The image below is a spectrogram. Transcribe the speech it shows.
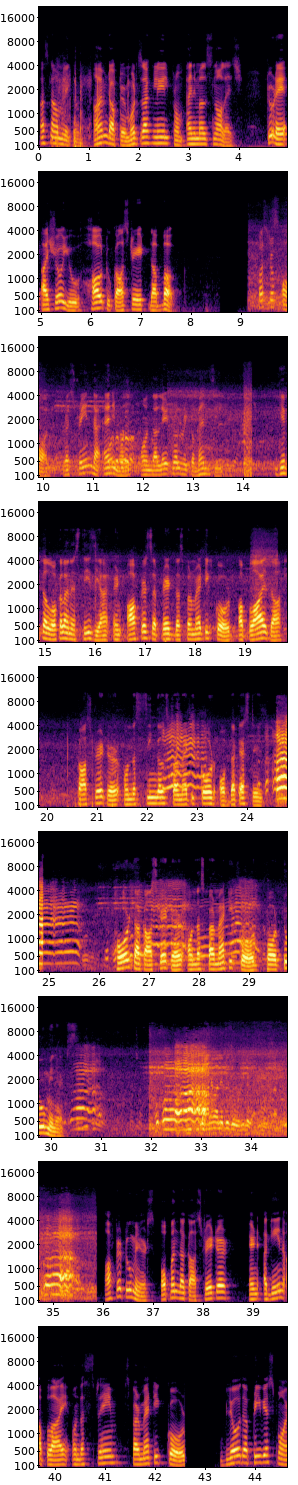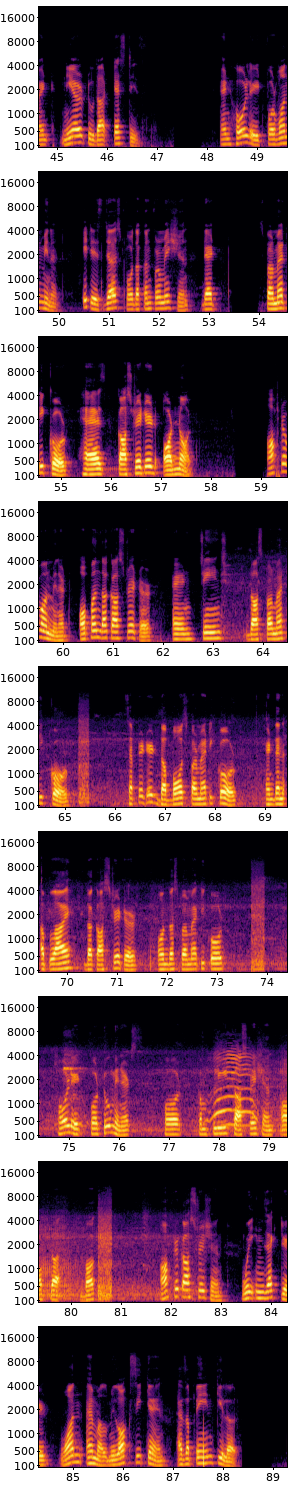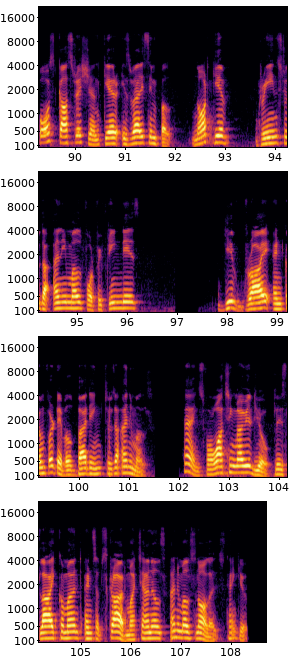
Assalamu alaikum. I'm Dr. Murtaza Khalil from Animals Knowledge. Today I show you how to castrate the buck. First of all, restrain the animal on the lateral recumbency. Give the local anesthesia and after separate the spermatic cord, apply the castrator on the single spermatic cord of the testes. Hold the castrator on the spermatic cord for 2 minutes. After 2 minutes, open the castrator and again apply on the same spermatic cord below the previous point near to the testes and hold it for 1 minute. It is just for the confirmation that spermatic cord has castrated or not. After 1 minute, open the castrator and change the spermatic cord. Separated the both spermatic cord and then apply the castrator on the spermatic cord. Hold it for 2 minutes for complete castration of the buck. After castration, we injected 1 ml meloxicam as a painkiller. Post castration care is very simple. Not give grains to the animal for 15 days. Give dry and comfortable bedding to the animals. Thanks for watching my video. Please like, comment and subscribe my channel's Animals Knowledge. Thank you.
